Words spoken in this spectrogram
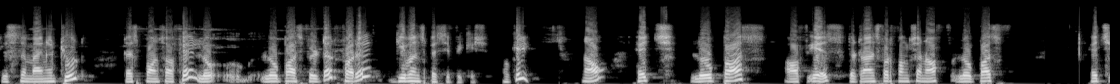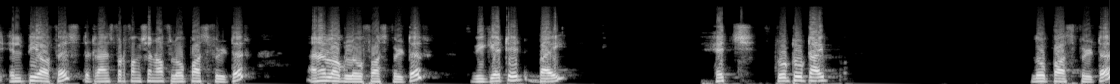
This is the magnitude response of a low, low pass filter for a given specification. Okay. Now H low pass of S, the transfer function of low pass H LP of S, the transfer function of low pass filter, analog low pass filter we get it by H prototype low pass filter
